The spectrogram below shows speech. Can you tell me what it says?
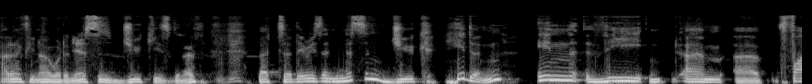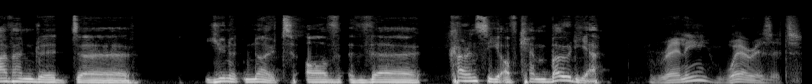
I don't know if you know what a Yes. Nissan Duke is, Gareth, but uh, there is a Nissan Duke hidden in the um, uh, 500 uh, unit note of the currency of Cambodia. Really? Where is it?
